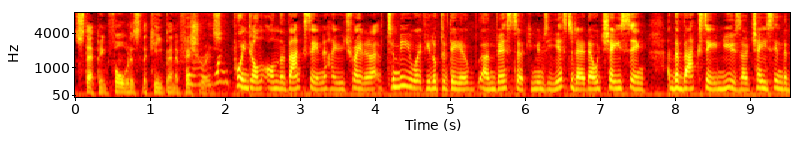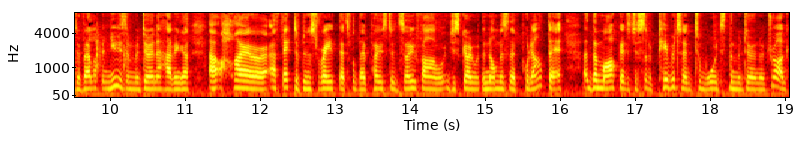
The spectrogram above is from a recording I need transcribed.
stepping forward as the key beneficiaries. Well, one point on, on the vaccine, how you trade it. To me, if you looked at the uh, investor community yesterday, they were chasing the vaccine news, they were chasing the development news, and Moderna having a, a higher effectiveness rate. That's what they've posted so far, just going with the numbers they've put out there. The market just sort of pivoted towards the Moderna drug.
